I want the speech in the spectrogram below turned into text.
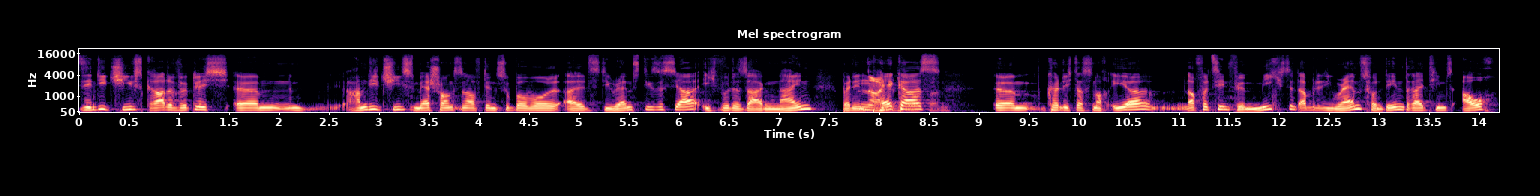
sind die Chiefs gerade wirklich, ähm, haben die Chiefs mehr Chancen auf den Super Bowl als die Rams dieses Jahr? Ich würde sagen, nein. Bei den nein, Packers ähm, könnte ich das noch eher nachvollziehen. Für mich sind aber die Rams von den drei Teams auch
